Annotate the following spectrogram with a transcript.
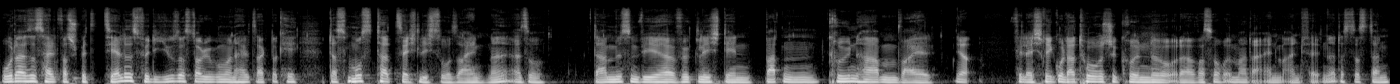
Oder ist es halt was Spezielles für die User Story, wo man halt sagt, okay, das muss tatsächlich so sein. Ne? Also da müssen wir wirklich den Button grün haben, weil ja. vielleicht regulatorische Gründe oder was auch immer da einem einfällt, ne? dass das dann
